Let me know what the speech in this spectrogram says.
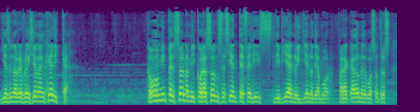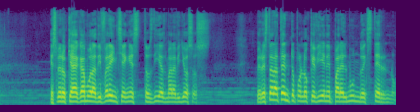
Y es una reflexión angélica. Como mi persona, mi corazón se siente feliz, liviano y lleno de amor para cada uno de vosotros. Espero que hagamos la diferencia en estos días maravillosos pero estar atento por lo que viene para el mundo externo.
